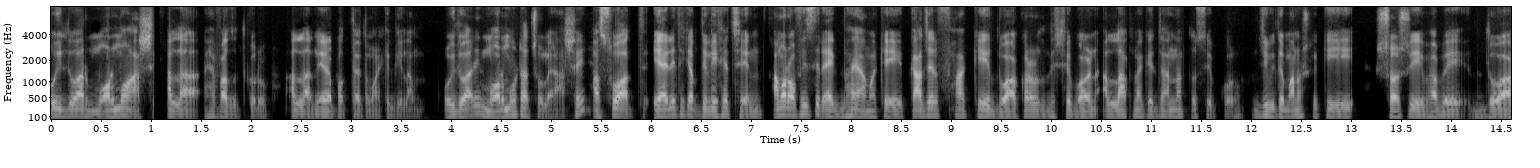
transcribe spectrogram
ওই দোয়ার মর্ম আসে, আল্লাহ হেফাজত করুক, আল্লাহ নিরাপত্তায় তোমাকে দিলাম। ওই দোয়ারই মর্মটা চলে আসে। আসওয়াত আইডি থেকে আপনি লিখেছেন, আমার অফিসের এক ভাই আমাকে কাজের ফাঁকে দোয়া করার উদ্দেশ্যে বলেন, আল্লাহ আপনাকে জান্নাত নসিব করুন জীবিত মানুষকে কি সরাসরি এভাবে দোয়া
